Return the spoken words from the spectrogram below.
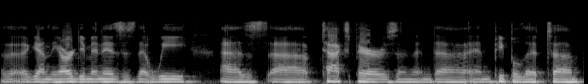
again, the argument is is that we, as uh, taxpayers and and uh, and people that um,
